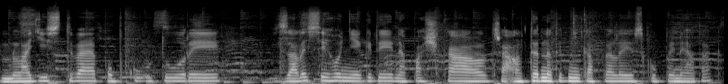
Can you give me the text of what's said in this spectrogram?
mladistvé popkultury? Vzali si ho někdy na paškál třeba alternativní kapely, skupiny a tak?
